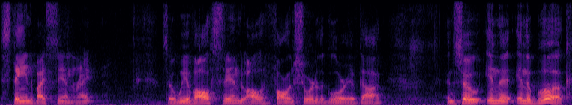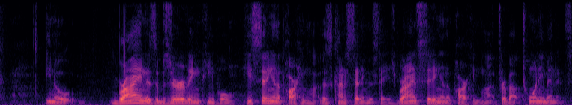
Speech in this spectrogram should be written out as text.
stained by sin, right? So we have all sinned, we all have fallen short of the glory of God. And so in the in the book, you know, Brian is observing people. He's sitting in the parking lot. This is kind of setting the stage. Brian's sitting in the parking lot for about 20 minutes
